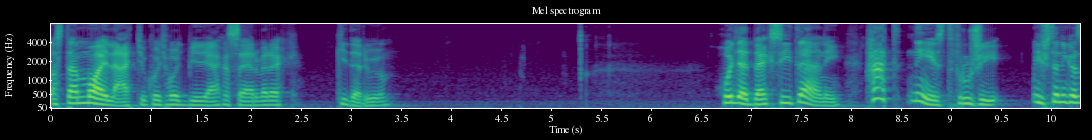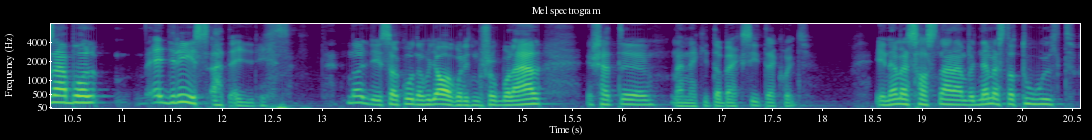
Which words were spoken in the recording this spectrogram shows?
aztán majd látjuk, hogy hogy bírják a szerverek. Kiderül. Hogy lehet backseatelni? Hát nézd, Fruzsi, Isten igazából egy rész, hát egy rész, nagy része a kódnak hogy algoritmusokból áll, és hát mennek itt a backseatek, hogy én nem ezt használnám, vagy nem ezt a túlt,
